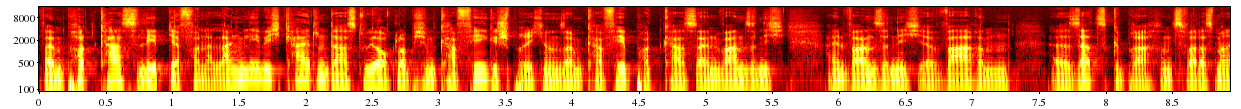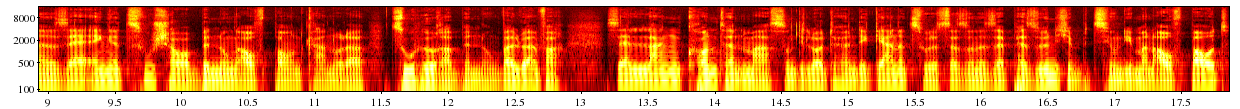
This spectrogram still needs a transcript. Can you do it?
weil ein Podcast lebt ja von der Langlebigkeit und da hast du ja auch, glaube ich, im Kaffeegespräch, in unserem Kaffee-Podcast, einen wahnsinnig, einen wahnsinnig äh, wahren äh, Satz gebracht. Und zwar, dass man eine sehr enge Zuschauerbindung aufbauen kann oder Zuhörerbindung, weil du einfach sehr langen Content machst und die Leute hören dir gerne zu. Das ist also eine sehr persönliche Beziehung, die man aufbaut.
